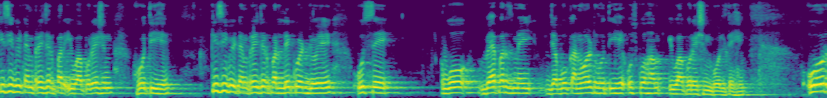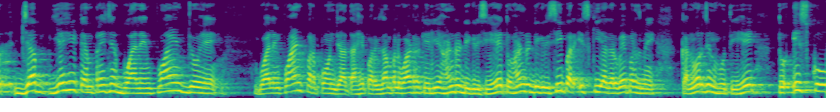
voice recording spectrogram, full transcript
किसी भी टेम्परेचर पर इवापोरेशन होती है। किसी भी टेम्परेचर पर लिक्विड जो है, उससे वो वेपर्स में जब वो कन्वर्ट होती है, उसको हम इवापोरेशन बोलते हैं। और जब यही टेम्परेचर बॉयलिंग पॉइंट जो है बॉइलिंग पॉइंट पर पहुँच जाता है। फॉर एग्जांपल वाटर के लिए 100 डिग्री सी है तो 100 डिग्री सी पर इसकी अगर वेपर्स में कन्वर्जन होती है तो इसको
